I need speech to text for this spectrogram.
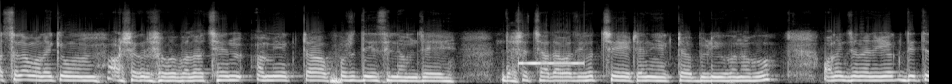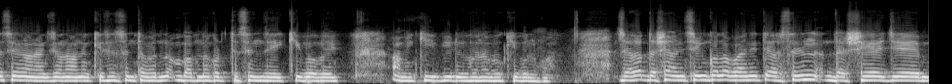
আসসালামু আলাইকুম। আশা করি সবাই ভালো আছেন। আমি একটা পোস্ট দিয়েছিলাম যে দেশের চাঁদাবাজি হচ্ছে, এটা নিয়ে একটা ভিডিও বানাবো। অনেকজনে রিয়েক্ট দিতেছেন, অনেকজন অনেক কিছু চিন্তা ভাবনা- ভাবনা করতেছেন যে কীভাবে আমি কি ভিডিও বানাবো, কি বলব। যারা দেশে আইন শৃঙ্খলা বাহিনীতে আছেন, দেশের যে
